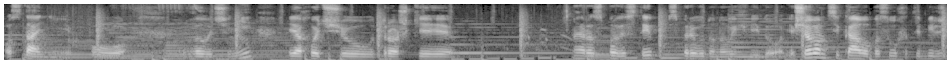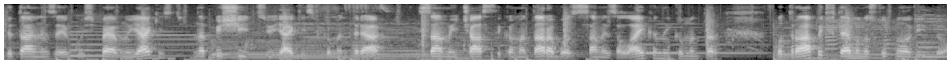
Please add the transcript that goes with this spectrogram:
останньої по величині. Я хочу трошки розповісти з приводу нових відео. Якщо вам цікаво послухати більш детально за якусь певну якість, напишіть цю якість в коментарях. Самий частий коментар або самий залайканий коментар потрапить в тему наступного відео.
